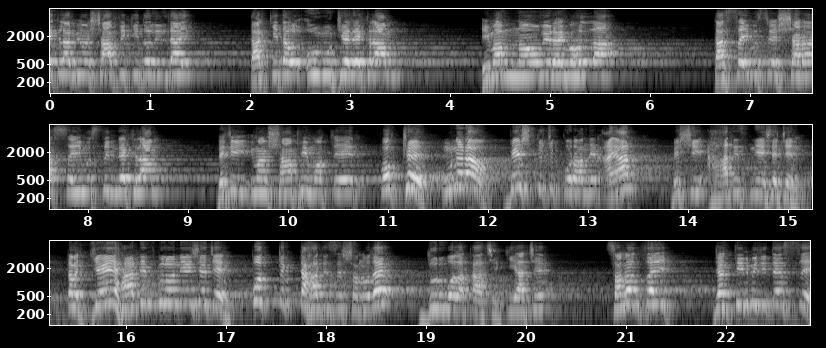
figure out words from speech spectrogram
দেখলাম ইমাম শাফি কি দলিল দেয়? তার কিতাবুল উম উঠিয়ে দেখলাম। ইমাম নওয়াবী রাহিমাহুল্লাহ, তার সেই মুসলিম সারা সেই মুসলিম দেখলাম। দেখি ইমাম শাফি মতের পক্ষে উনারাও বেশ কিছু কোরআনের আয়াত বেশি হাদিস নিয়ে এসেছেন। তবে যে হাদিসগুলো নিয়ে এসেছেন, প্রত্যেকটা হাদিসের সনদে দুর্বলতা আছে। কি আছে? সনদ সাইফ যেমন তিরমিজিতে এসছে।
